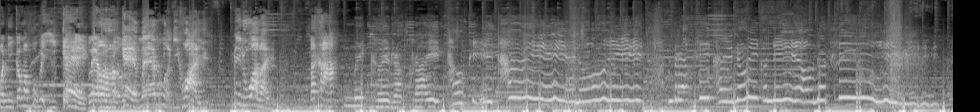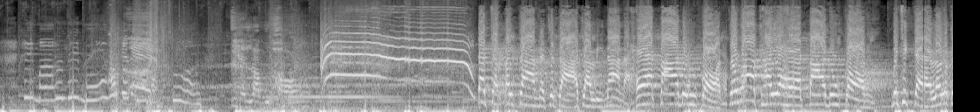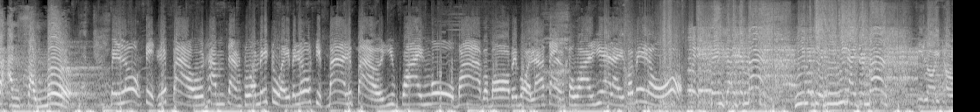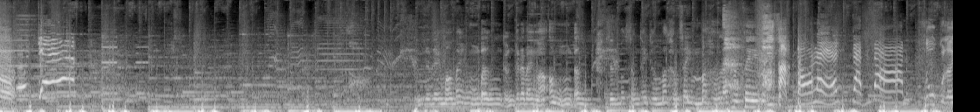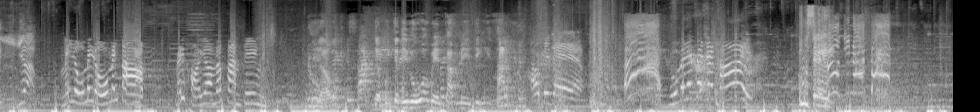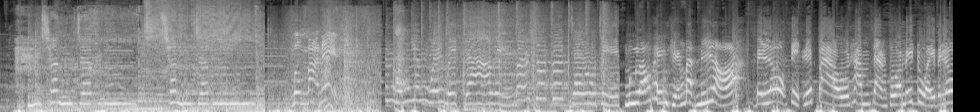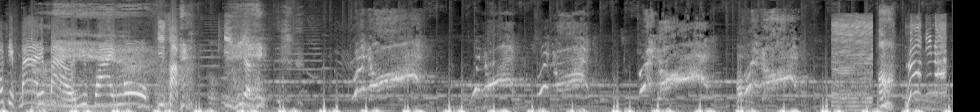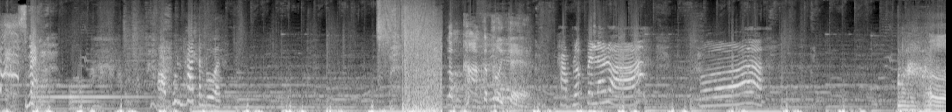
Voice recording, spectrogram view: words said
วันนี้ก็มาพบกับอีแก่อีกแล้วนะคะแก่แม่เหมือนอีควายไม่รู้อะไรนะคะ ไม่เคยรักใครเท่าพี่ไข่น้อยรักพี่ไข่น้อยคนเดียวนะพี่ให้มาที่หมูเอาไปแดกช่วงเอียนลาบูทองายการเนี่ยจะด่าอาจารย์ลีน่าน่ะแหกตาดูก่อน จะว่าใครอะแหกตาดูก่อน ไม่ใช่แก่แล้วแล้วก็อัลไซเมอร์ เป็นโรคติดหรือเปล่าทำแต่งตัวไม่สวยเป็นโรคจิตบ้าหรือเปล่ายี่ควายโง่บ้าบอบอไปหมดแล้วแต่งตัวที่อะไรก็ไม่รู้ เกรงใจกันบ้างมีระเบียบมีวินัยกันบ้าง มาขังแล้วขังเซ่อีสัตว์ตอแหลจัดดานสู้กูเลยอีเหี้ยไม่รู้ไม่รู้ไม่ตอบ ไม่ขอยอมรับความจริง เดี๋ยวเดี๋ยวมึงจะได้รู้ว่าเวรกรรมมีจริงอีสัตว์เอาไปแดกหนูไม่ได้เป็นกระเทยดูเซฉันเจ็บ ฉันเจ็บ มึงมานี่มัน ร้องเพลงเสียงแบบนี้เหรอ เป็นโรคติดหรือเปล่าทำแต่งตัวไม่สวยเป็นโรคติดบ้าหรือเปล่ายี่ควายโง่อีสัตว์อีเหี้ย เออ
